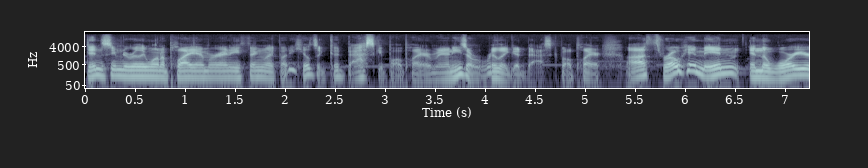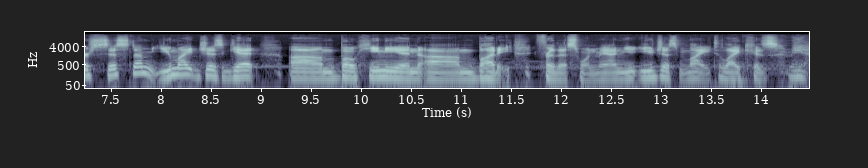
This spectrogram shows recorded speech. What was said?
didn't seem to really want to play him or anything. Like Buddy Hield's a good basketball player, man. He's a really good basketball player. Uh, throw him in in the Warriors system. You might just get um, Bahamian um, Buddy for this one, man. You, you just might like his man.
